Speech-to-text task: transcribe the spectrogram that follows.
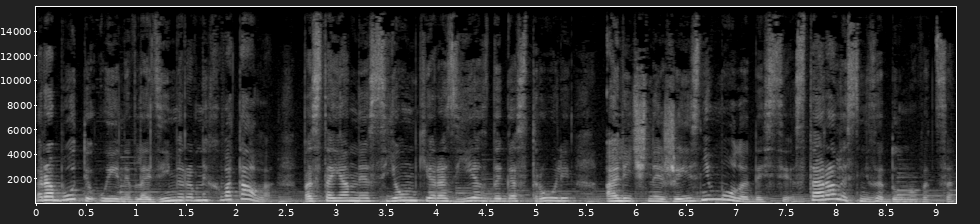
Работы у Инны Владимировны хватало. Постоянные съемки, разъезды, гастроли. О личной жизни в молодости старалась не задумываться.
